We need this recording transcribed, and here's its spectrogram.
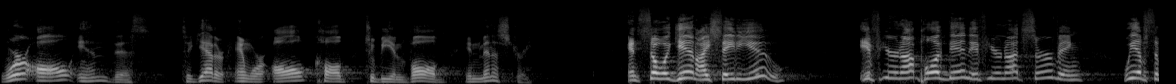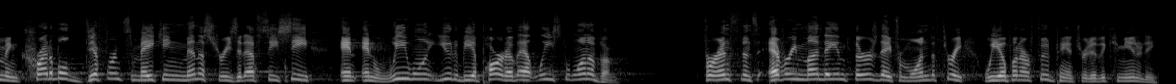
We're all in this together, and we're all called to be involved in ministry. And so, again, I say to you if you're not plugged in, if you're not serving, we have some incredible difference making ministries at FCC, and, and we want you to be a part of at least one of them. For instance, every Monday and Thursday from 1 to 3, we open our food pantry to the community.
